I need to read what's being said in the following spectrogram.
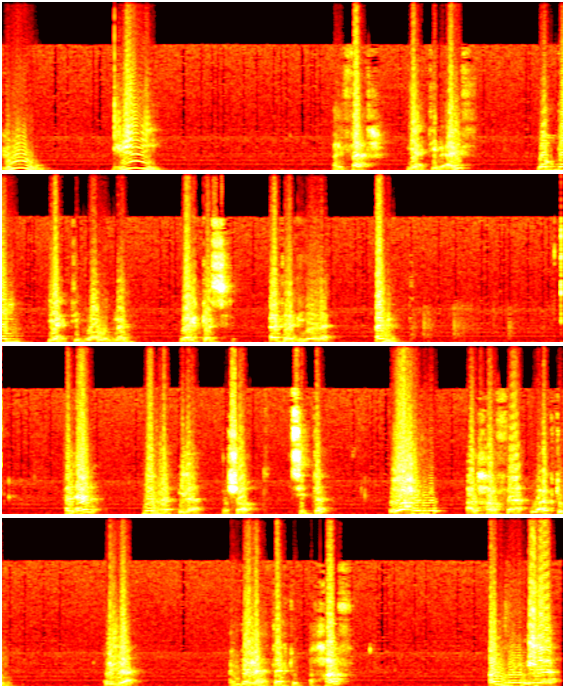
لو لي الفتح يأتي بألف والضم يأتي بواو المد والكسر أتى بياء المد. الآن نذهب إلى نشاط ستة. ألاحظ الحرف وأكتبه قلنا عندما تكتب الحرف انظر إلى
